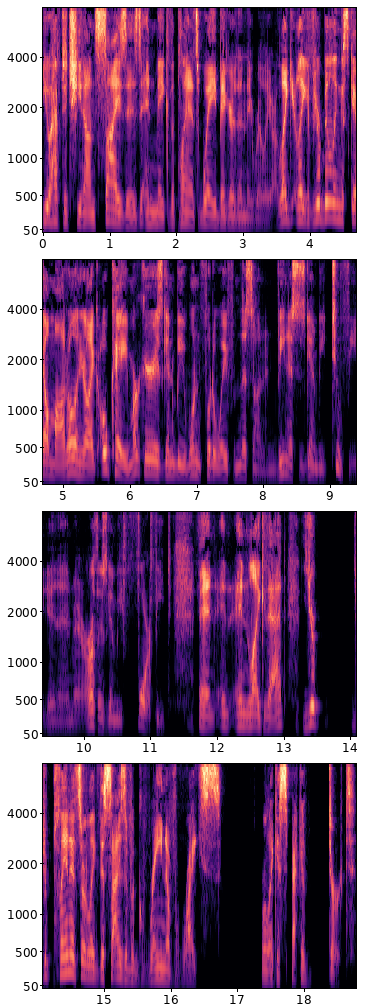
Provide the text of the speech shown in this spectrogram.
you have to cheat on sizes and make the planets way bigger than they really are. Like, like if you're building a scale model and you're like, okay, Mercury is going to be one foot away from the sun, and Venus is going to be two feet, and, Earth is going to be four feet, and and and like that, your your planets are like the size of a grain of rice, or like a speck of dirt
